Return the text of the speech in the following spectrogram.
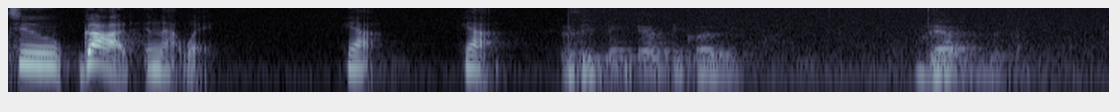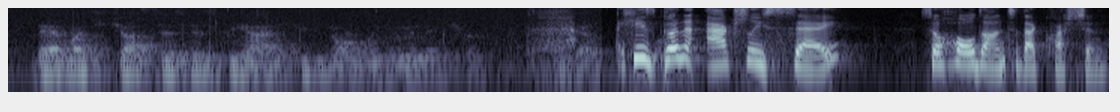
to God in that way? Yeah, yeah. Does he think that because that, that much justice is beyond normal human nature? He's going to actually say, so hold on to that question.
